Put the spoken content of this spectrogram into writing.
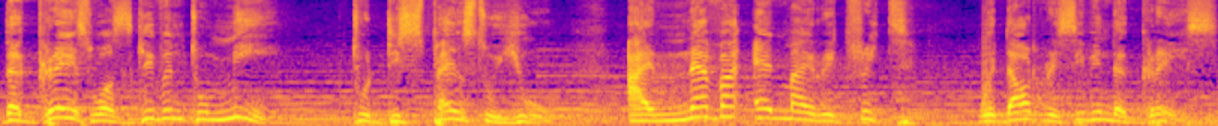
The grace was given to me to dispense to you. I never end my retreat without receiving the grace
